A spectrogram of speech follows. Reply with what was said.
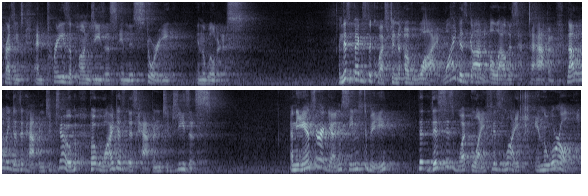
present and preys upon Jesus in this story in the wilderness. And this begs the question of why. Why does God allow this to happen? Not only does it happen to Job, but why does this happen to Jesus? And the answer again seems to be that this is what life is like in the world.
